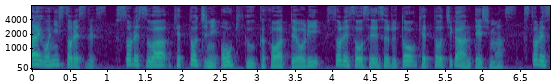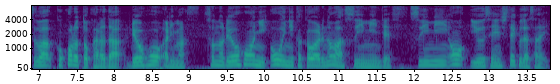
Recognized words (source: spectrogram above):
最後にストレスです。ストレスは血糖値に大きく関わっており、ストレスを制すると血糖値が安定します。ストレスは心と体、両方あります。その両方に大いに関わるのは睡眠です。睡眠を優先してください。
